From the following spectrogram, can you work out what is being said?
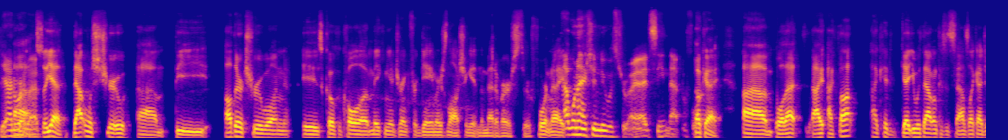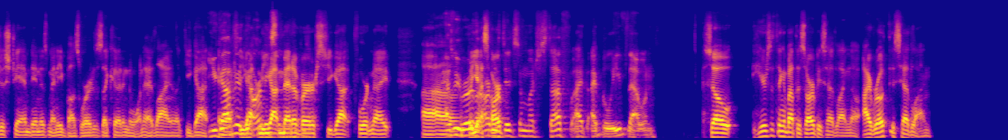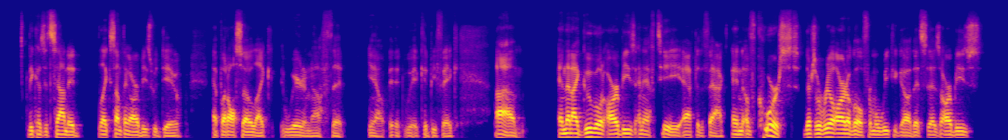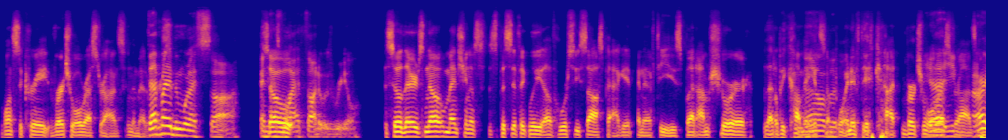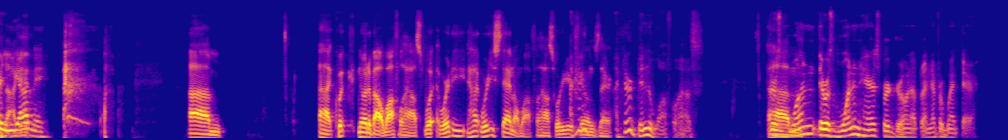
Yeah, I'd wear Uh, that. so yeah, that was true. Um, the other true one is Coca-Cola making a drink for gamers, launching it in the metaverse through Fortnite. that one I actually knew was true. I had seen that before. Okay. Um, well, that I, I thought I could get you with that one because it sounds like I just jammed in as many buzzwords as I could into one headline. Like you got, You got NF you got, you got metaverse, you got Fortnite. Uh, As we wrote, yes, Arby's Ar- did so much stuff. I, I believe that one. So here's the thing about this Arby's headline, though. I wrote this headline because it sounded like something Arby's would do, but also like weird enough that you know it, it could be fake. Um, and then I googled Arby's NFT after the fact, and of course, there's a real article from a week ago that says Arby's wants to create virtual restaurants in the metaverse. That might have been what I saw, and So- that's why I thought it was real. So there's no mention of specifically of horsey sauce packet NFTs, but I'm sure that'll be coming No, at some point if they've got virtual Yeah, restaurants. all on right, you got me. Um, uh, quick note about Waffle House. What, where do you how, where do you stand on Waffle House? What are your I've never- feelings there? I've never been to Waffle House. There's Um, one. There was one in Harrisburg growing up, but I never went there.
